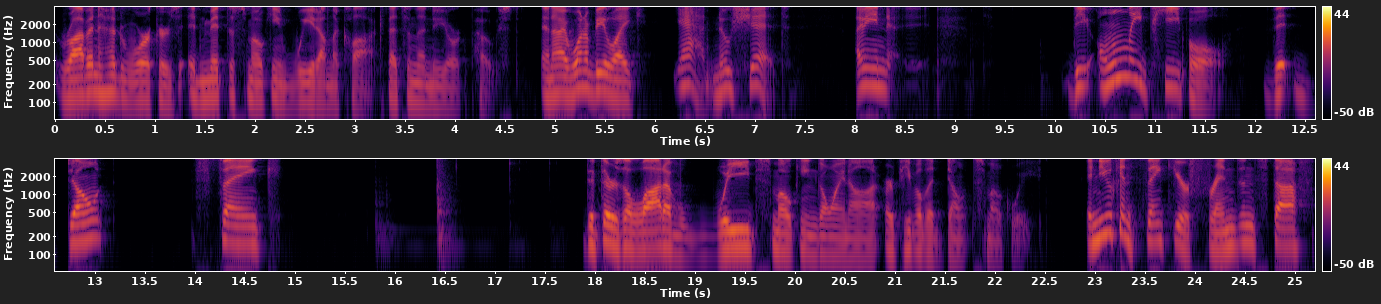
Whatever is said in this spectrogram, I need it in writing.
Robinhood workers admit to smoking weed on the clock. That's in the New York Post. And I want to be like, yeah, no shit. I mean, the only people that don't think that there's a lot of weed smoking going on are people that don't smoke weed. And you can think your friends and stuff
